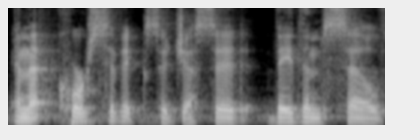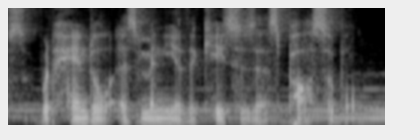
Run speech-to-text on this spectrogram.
and that CoreCivic suggested they themselves would handle as many of the cases as possible.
